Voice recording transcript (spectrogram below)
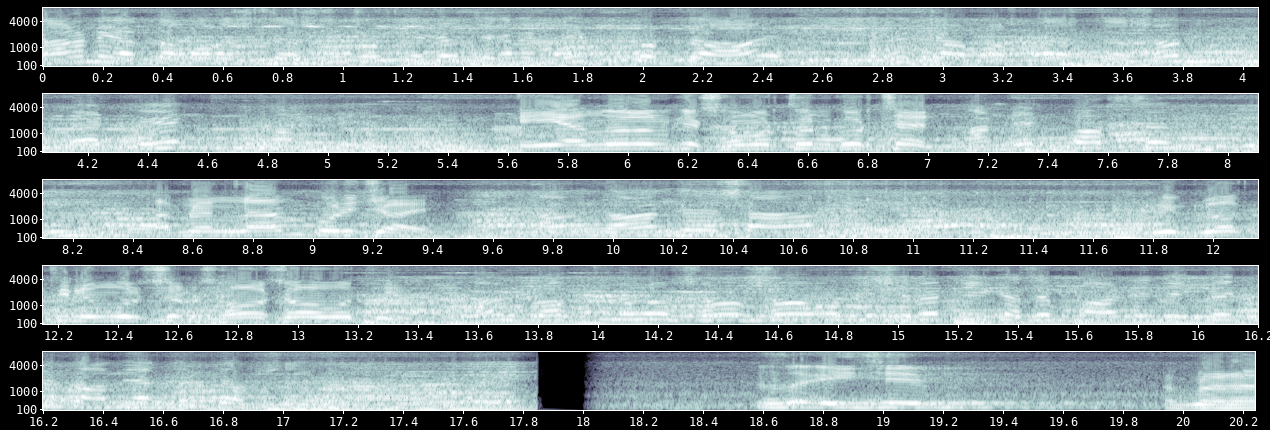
কারণ এত বড় স্টেশন করতে গেলে যেখানে লিফট করতে হয় সেখানে চার পাঁচটা স্টেশন ট্রেন এই আন্দোলনকে সমর্থন করছেন? হান্ড্রেড পার্সেন্ট আপনার নাম পরিচয়? আমি ধনঞ্জয় শাহ। আপনি ব্লক তৃণমূল সহ- সহসভাপতি? আমি ব্লক তৃণমূল সহ সভাপতি সেটা ঠিক আছে পার্টি দিকে কিন্তু আমি একজন ব্যবসায়ী। দাদা এই যে আপনারা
